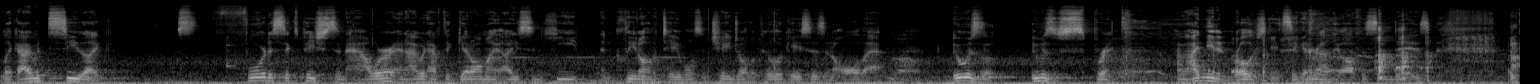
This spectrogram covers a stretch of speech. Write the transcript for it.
like I would see like four to six patients an hour, and I would have to get all my ice and heat and clean all the tables and change all the pillowcases and all that. Wow. It was a it was a sprint. I, mean, I needed roller skates to get around the office some days. Like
